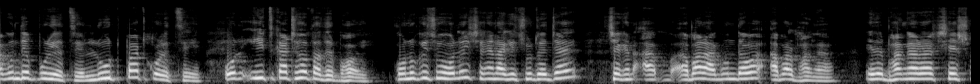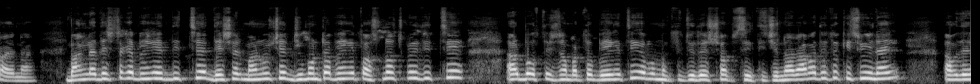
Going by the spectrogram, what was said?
আগুন দিয়ে পুড়িয়েছে, লুটপাট করেছে, ওর ইট কাঠেও তাদের ভয়। কোনো কিছু হলেই সেখানে আগে ছুটে যায়, সেখানে আবার আগুন দেওয়া, আবার ভাঙা। এদের ভাঙার আর শেষ হয় না। বাংলাদেশটাকে ভেঙে দিচ্ছে, দেশের মানুষের জীবনটা ভেঙে তছনছ করে দিচ্ছে, আর বত্রিশ নম্বর তো ভেঙেছে এবং মুক্তিযুদ্ধের সব স্মৃতি ছিল। আর আমাদের তো কিছুই নাই। আমাদের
